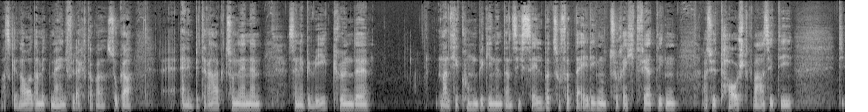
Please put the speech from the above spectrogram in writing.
Was genauer damit meint, vielleicht sogar einen Betrag zu nennen, seine Beweggründe. Manche Kunden beginnen dann sich selber zu verteidigen und zu rechtfertigen. Also ihr tauscht quasi die, die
